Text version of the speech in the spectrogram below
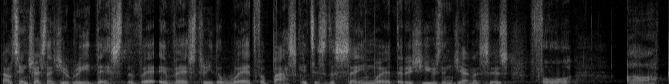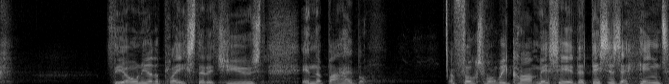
Now it's interesting as you read this, the, in verse 3, the word for basket is the same word that is used in Genesis for ark. It's the only other place that it's used in the Bible. And folks, what we can't miss here, that this is a hint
